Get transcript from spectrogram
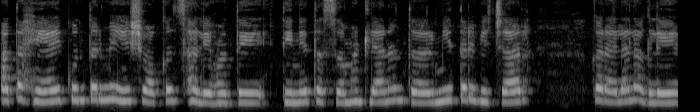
आता हे ऐकून तर मी शॉकच झाले होते. तिने तसं म्हटल्यानंतर मी तर विचार करायला लागले.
